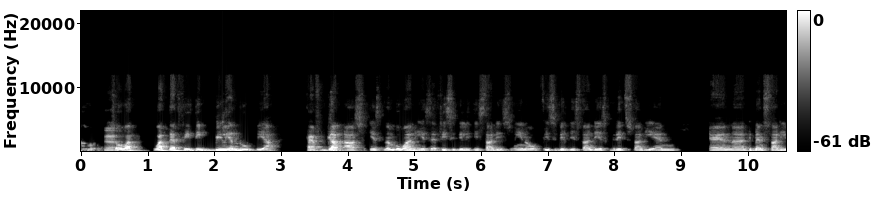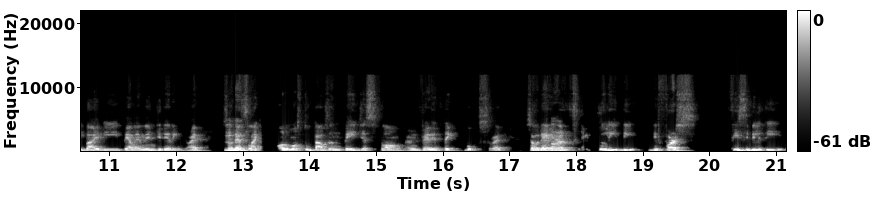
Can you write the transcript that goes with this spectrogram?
So, yeah. so what, what that 50 billion rupiah have got us is number one is a feasibility studies, you know, feasibility studies, grid study, and and uh, demand study by the PLN engineering, right? So mm-hmm. that's like almost 2,000 pages long. I mean, very thick books, right? So that right. actually the the first feasibility,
